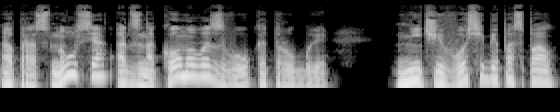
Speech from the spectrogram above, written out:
А проснулся от знакомого звука трубы. Ничего себе поспал.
